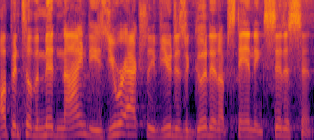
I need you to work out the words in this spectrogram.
up until the mid 90s, you were actually viewed as a good and upstanding citizen,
